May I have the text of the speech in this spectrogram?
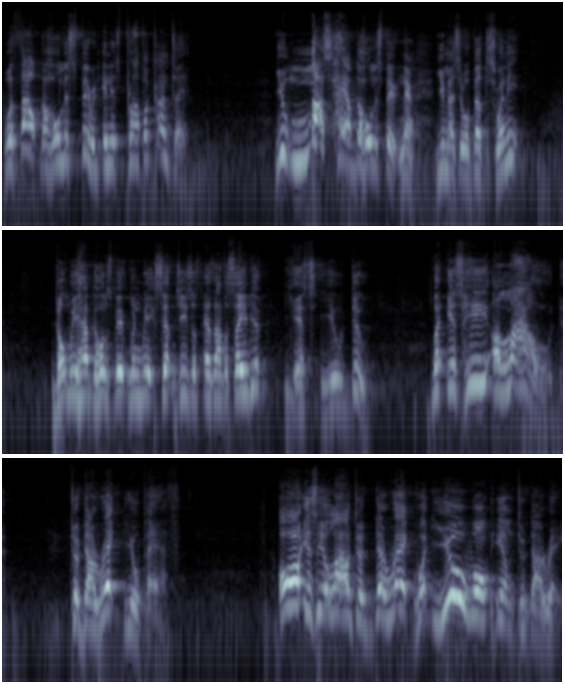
without the Holy Spirit in its proper context. You must have the Holy Spirit. Now, you might say, well, Pastor Swinney, don't we have the Holy Spirit when we accept Jesus as our Savior? Yes, you do. But is He allowed to direct your path? Or is He allowed to direct what you want Him to direct?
